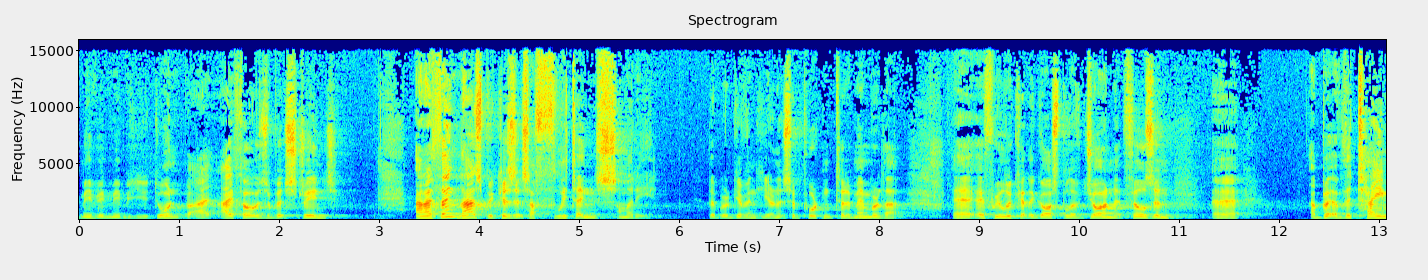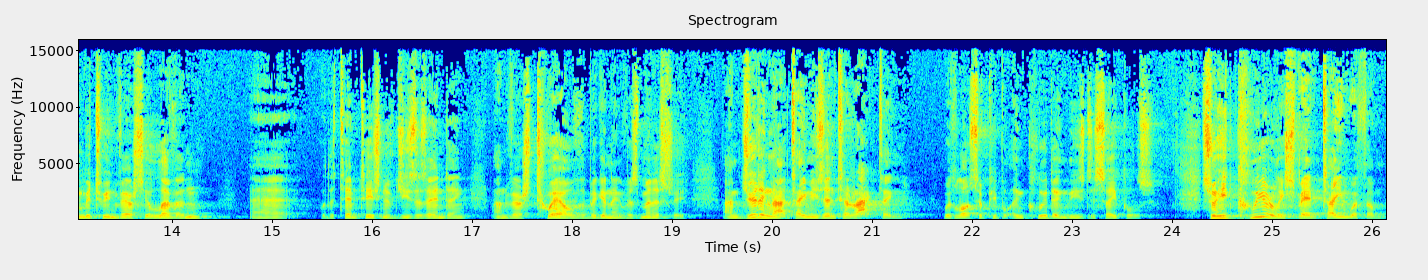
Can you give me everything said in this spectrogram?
Maybe, maybe you don't, but I, I thought it was a bit strange. And I think that's because it's a fleeting summary that we're given here. And it's important to remember that. Uh, if we look at the Gospel of John, it fills in uh, a bit of the time between verse 11, uh, with the temptation of Jesus ending, and verse 12, the beginning of his ministry. And during that time, he's interacting with lots of people, including these disciples. So he'd clearly spent time with them.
